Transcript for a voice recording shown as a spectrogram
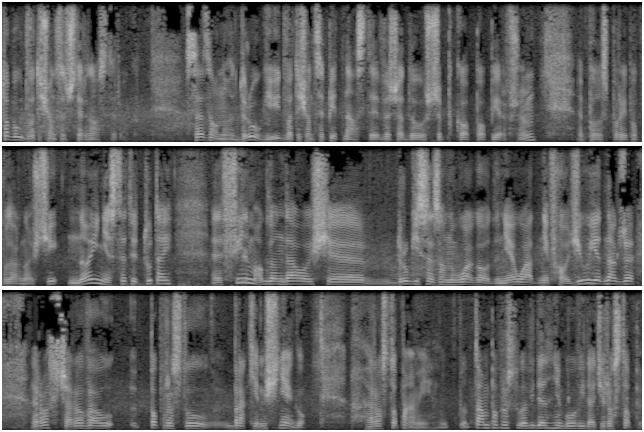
To był 2014 rok. Sezon drugi, 2015, wyszedł szybko po pierwszym, po sporej popularności. No i niestety tutaj e, film oglądało się drugi sezon łagodnie, ładnie wchodził, jednakże rozczarował po prostu brakiem śniegu, roztopami. Tam po prostu ewidentnie było widać roztopy.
